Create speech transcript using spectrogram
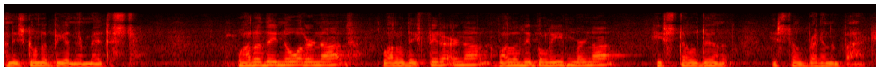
And He's going to be in their midst. Whether they know it or not, whether they feel it or not, whether they believe Him or not, He's still doing it. He's still bringing them back.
